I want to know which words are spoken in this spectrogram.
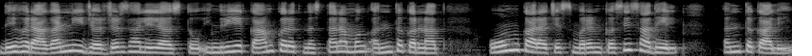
देह रागांनी जर्जर झालेला असतो. इंद्रिये काम करत नसताना मग अंतकरणात ओंकाराचे स्मरण कसे साधेल? अंतकाली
